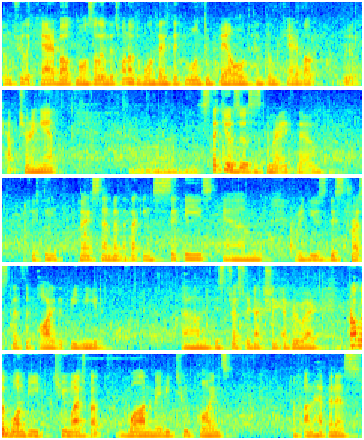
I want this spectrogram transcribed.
Don't really care about Mausoleum. That's one of the wonders that you want to build and don't care about really capturing it. Um, Statue of Zeus is great though. 15% when attacking cities and reduce distress. That's the part that we need. Uh, distress reduction everywhere. Probably won't be too much, but one, maybe two points of unhappiness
